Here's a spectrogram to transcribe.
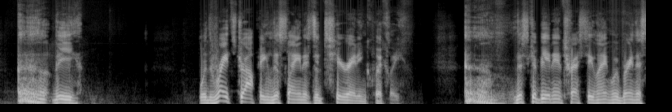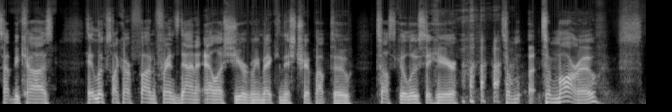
the with rates dropping, this lane is deteriorating quickly. this could be an interesting lane. We bring this up because it looks like our fun friends down at LSU are going to be making this trip up to Tuscaloosa here to, uh, tomorrow.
